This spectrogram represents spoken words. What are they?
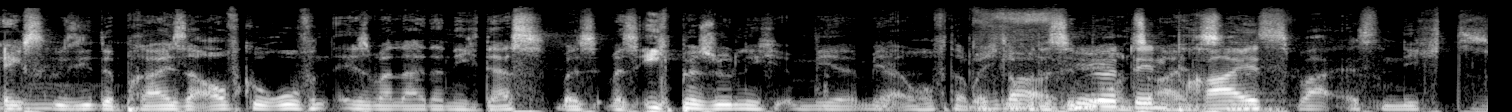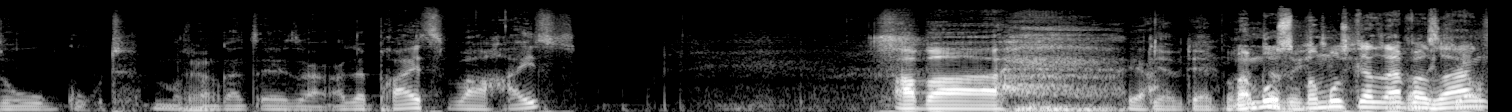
exquisite Preise aufgerufen. Es war leider nicht das, was, was ich persönlich mir, mir erhofft habe. Ich glaube, das sind wir für uns den eins. Preis war es nicht so gut, muss man ganz ehrlich sagen. Also der Preis war heiß, aber ja, Der, der Man muss, man muss ganz einfach sagen,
